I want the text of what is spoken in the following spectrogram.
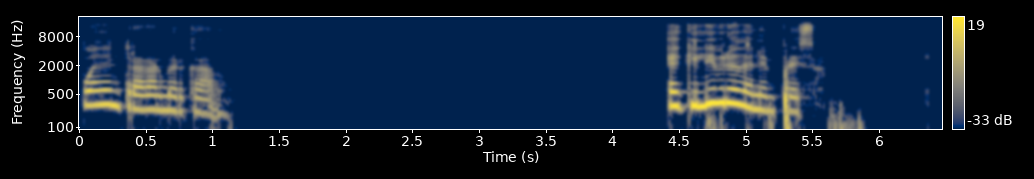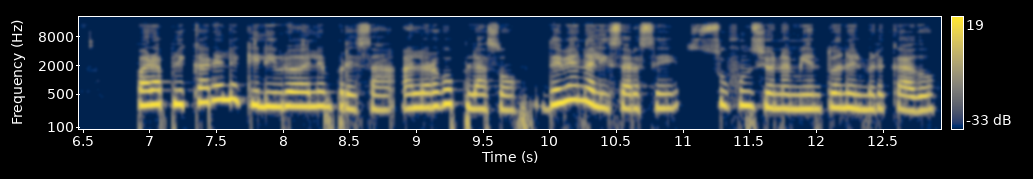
puede entrar al mercado. Equilibrio de la empresa. Para aplicar el equilibrio de la empresa a largo plazo, debe analizarse su funcionamiento en el mercado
